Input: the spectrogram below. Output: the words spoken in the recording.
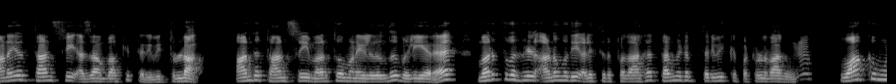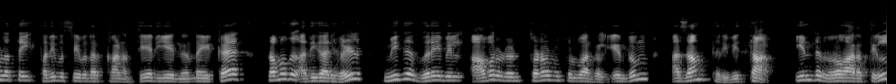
ஆணையர் தான்ஸ்ரீ அசாம்பாக்கி தெரிவித்துள்ளார். அந்த தான்ஸ்ரீ மருத்துவமனையிலிருந்து வெளியேற மருத்துவர்கள் அனுமதி அளித்திருப்பதாக தம்மிடம் தெரிவிக்கப்பட்டுள்ளதாகவும் வாக்குமூலத்தை பதிவு செய்வதற்கான தேதியை நிர்ணயிக்க தமது அதிகாரிகள் மிக விரைவில் அவருடன் தொடர்பு கொள்வார்கள் என்றும் அசாம் தெரிவித்தார். இந்த விவகாரத்தில்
